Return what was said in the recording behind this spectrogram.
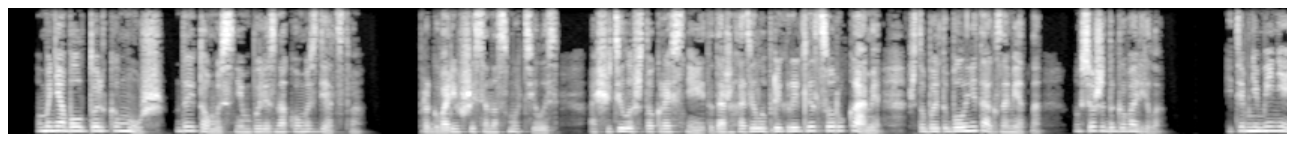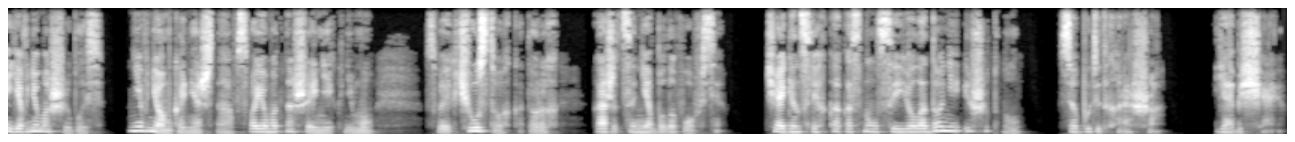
— «у меня был только муж, да и то мы с ним были знакомы с детства». Проговорившись, она смутилась, ощутила, что краснеет, и даже хотела прикрыть лицо руками, чтобы это было не так заметно, но все же договорила. И тем не менее я в нем ошиблась. Не в нем, конечно, а в своем отношении к нему, в своих чувствах, которых, кажется, не было вовсе. Чагин слегка коснулся ее ладони и шепнул. «Все будет хорошо. Я обещаю».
